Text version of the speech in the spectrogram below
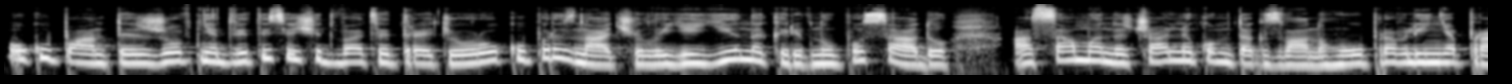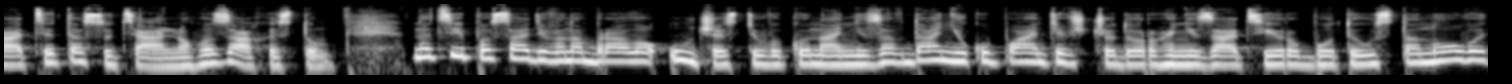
Окупанти з жовтня 2023 року призначили її на керівну посаду, а саме начальником так званого управління праці та соціального захисту. На цій посаді вона брала участь у виконанні завдань окупантів щодо організації роботи установи,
